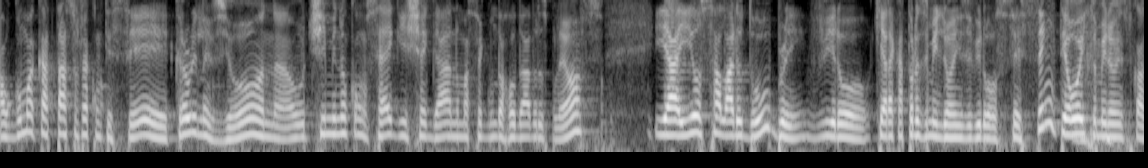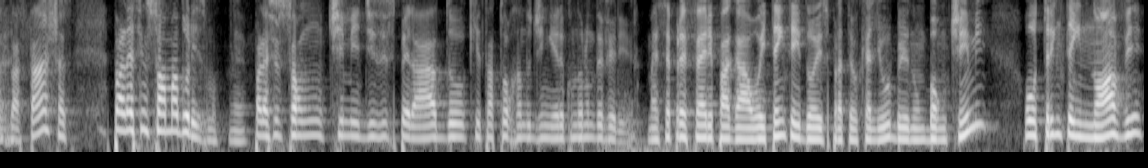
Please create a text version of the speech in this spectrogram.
alguma catástrofe acontecer, Curry lesiona, o time não consegue chegar numa segunda rodada dos playoffs. E aí o salário do Ubre virou, que era 14 milhões e virou 68 milhões por causa das taxas, parecem só amadorismo. É. Parece só um time desesperado que tá torrando dinheiro quando não deveria. Mas você prefere pagar 82 pra ter o Kelly Oubre num bom time ou 39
